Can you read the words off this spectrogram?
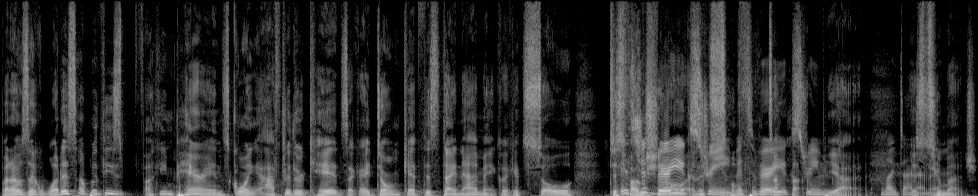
But I was like, what is up with these fucking parents going after their kids? Like, I don't get this dynamic. Like, it's so dysfunctional. it's just very extreme. so It's, very extreme Yeah. like dynamic. It's too much.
